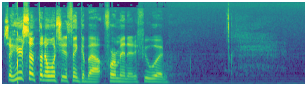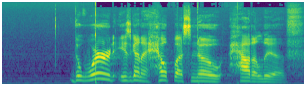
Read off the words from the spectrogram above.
So here's something I want you to think about for a minute, if you would. The Word is going to help us know how to live.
